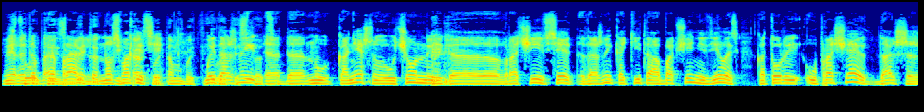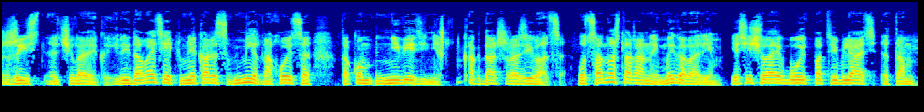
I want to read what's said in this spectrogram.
Вера, что это у тебя правильно, но и смотрите, как в этом быть, мы должны, э, да, ну, конечно, ученые, да, врачи, все должны какие-то обобщения делать, которые упрощают дальше жизнь человека. Или давайте, мне кажется, мир находится в таком неведении, как дальше развиваться. Вот с одной стороны, мы говорим, если человек будет потреблять э, там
